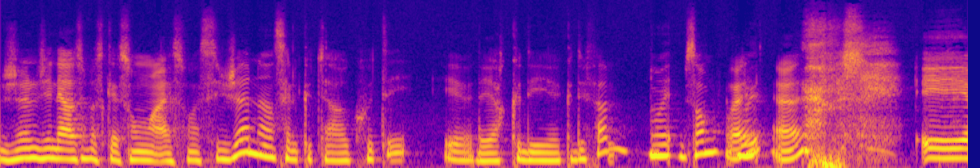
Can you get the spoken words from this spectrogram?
jeune génération? Parce qu'elles sont, elles sont assez jeunes, hein, celles que tu as recrutées. Et d'ailleurs, que des, que des femmes, ouais. il me semble. Ouais. Et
